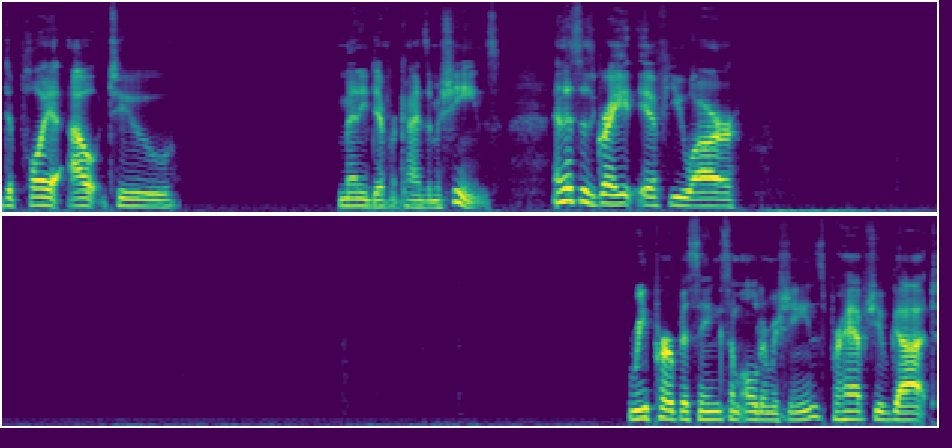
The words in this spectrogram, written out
deploy it out to many different kinds of machines. And this is great if you are repurposing some older machines. Perhaps you've got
